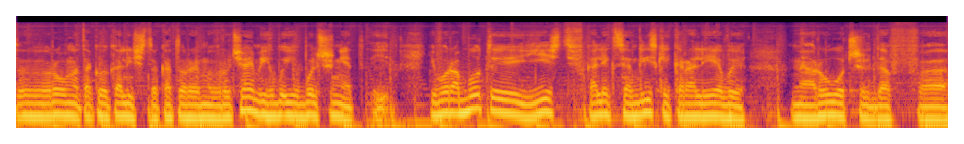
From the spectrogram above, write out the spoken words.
э, ровно такое количество, которое мы вручаем. Их, их больше нет. Его работы есть в коллекции английской королевы, э, Ротшильдов э,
